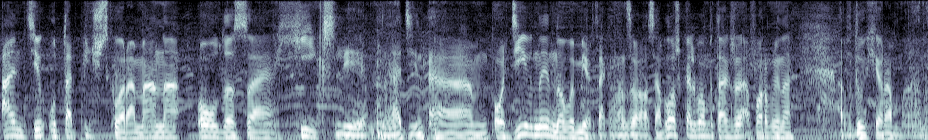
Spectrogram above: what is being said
антиутопического романа Олдоса Хиксли. Один, э, «О дивный новый мир», так она называлась. Обложка альбома также оформлена в духе романа.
